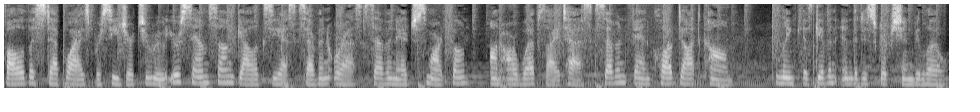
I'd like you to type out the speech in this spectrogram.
Follow the stepwise procedure to root your Samsung Galaxy S7 or S7 Edge smartphone, on our website s7fanclub.com. Link is given in the description below.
